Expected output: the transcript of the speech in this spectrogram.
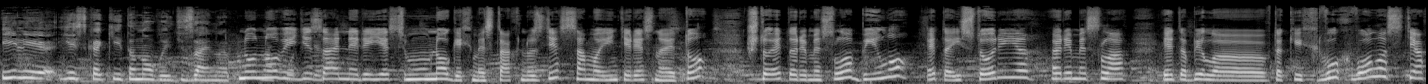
или есть какие-то новые дизайны? Ну, новые дизайнеры есть в многих местах, но здесь самое интересное то, что это ремесло было, это история ремесла, это было в таких двух волостях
